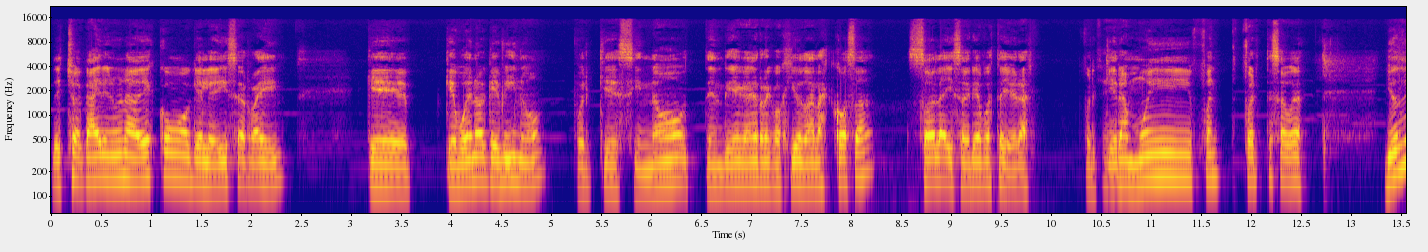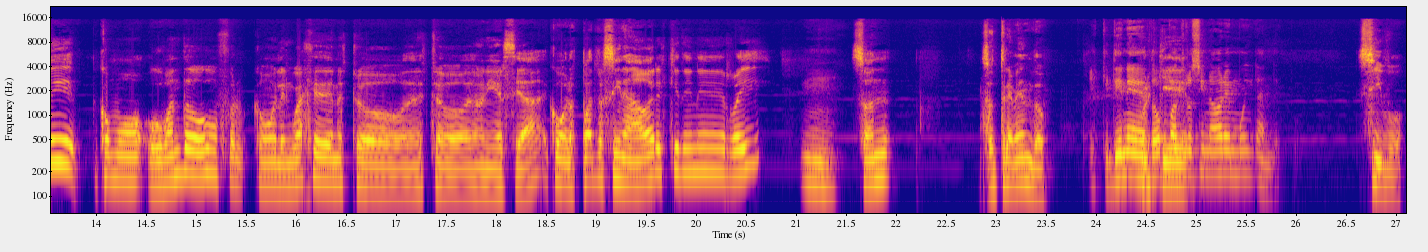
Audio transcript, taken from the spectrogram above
De hecho, acá en una vez como que le dice a Rey que, que bueno que vino, porque si no tendría que haber recogido todas las cosas sola y se habría puesto a llorar. Porque Sí. era muy fuerte esa weá. Yo de, como ocupando como lenguaje de nuestro, de nuestra universidad, como los patrocinadores que tiene Rey, Mm. son, son tremendos. Es que tiene dos Porque- patrocinadores muy grandes. Sí, po.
